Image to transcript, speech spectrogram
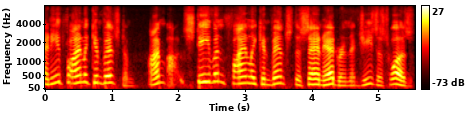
And he finally convinced them. I'm uh, Stephen finally convinced the Sanhedrin that Jesus was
